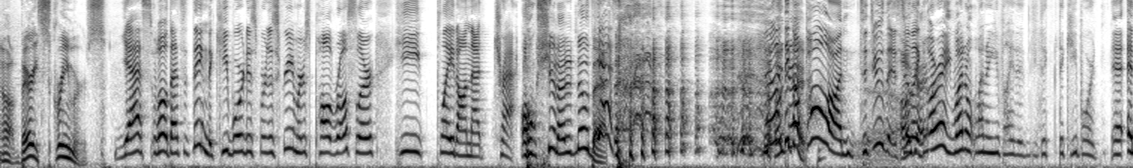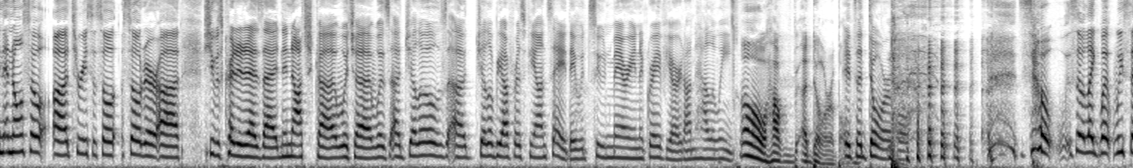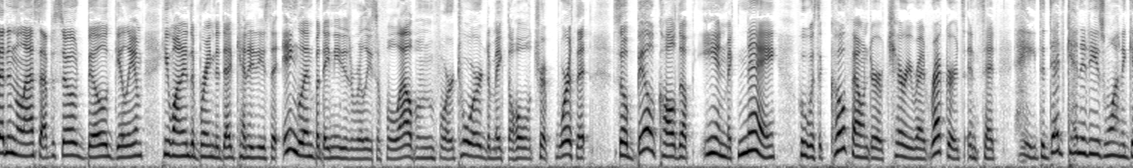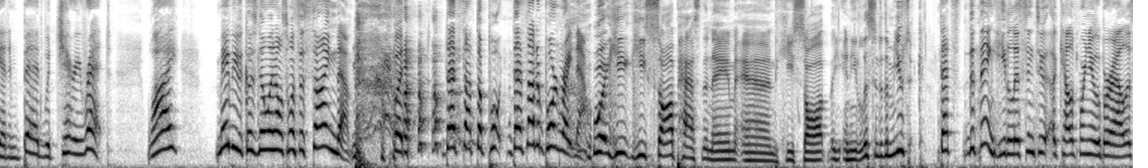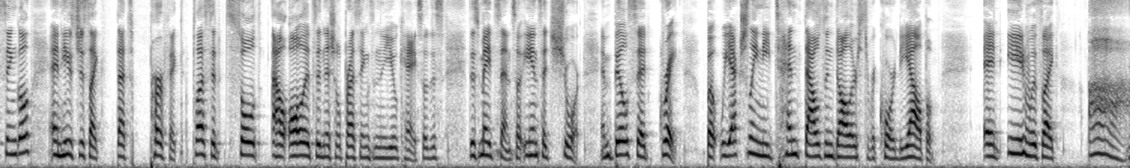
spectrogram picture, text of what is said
oh, very screamers. Yes. Well, that's the thing. The keyboard is for the Screamers, Paul Roessler, he played on that track. Oh shit! I didn't know that. They're like, they okay. Got Paul on to do this. They're Okay. like, all right, why don't why don't you play the the, the keyboard? And and also uh, Teresa so- Soder, uh, she was credited as uh, Ninotchka, which uh, was uh, Jello's uh, Jello Biafra's fiance. They would soon marry in a graveyard on Halloween. oh, how adorable! It's adorable. so, so like what we said in the last episode, Bill Gilliam, he wanted to bring the Dead Kennedys to England, but they needed to release a full album for a tour to make the whole trip worth it. So Bill called up Iain McNay, who was a co-founder of Cherry Red Records, and said, "Hey, the Dead Kennedys want to get in bed with Cherry Red. Why?" Maybe because no one else wants to sign them, but that's not the point. That's not important right now. well, he he saw past the name and he saw and he listened to the music. That's the thing. He listened to a California Uber Alles single and he's just like, that's perfect. Plus it sold out all its initial pressings in the UK. So this this made sense. So Ian said, sure. And Bill said, great, but we actually need ten thousand dollars to record the album. And Ian was like, ah.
